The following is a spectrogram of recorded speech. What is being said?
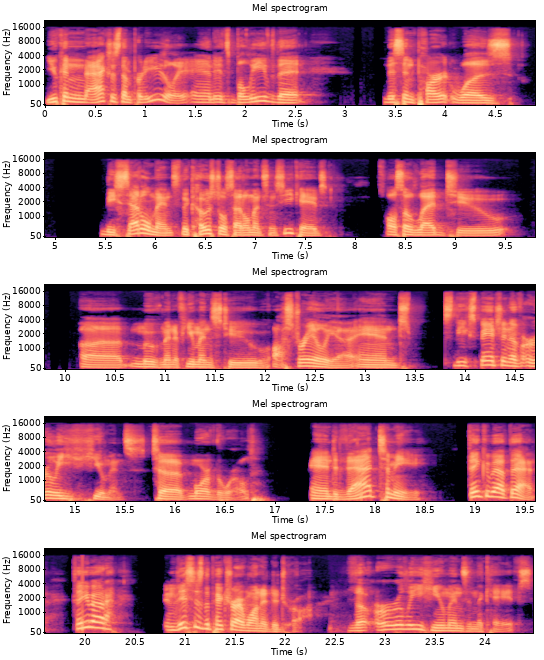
you can access them pretty easily. And it's believed that this, in part, was the settlements, the coastal settlements in sea caves, also led to uh, movement of humans to Australia and the expansion of early humans to more of the world. And that, to me, think about that. Think about, and this is the picture I wanted to draw: the early humans in the caves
